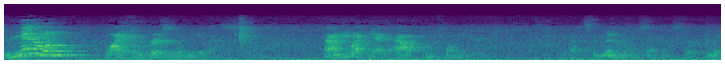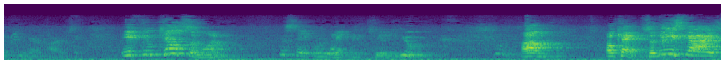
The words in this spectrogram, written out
minimum life in prison in the US. Now, you might get out in 20 years. That's the minimum sentence for commission of piracy. If you kill someone, the state will likely kill you. Um, okay, so these guys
